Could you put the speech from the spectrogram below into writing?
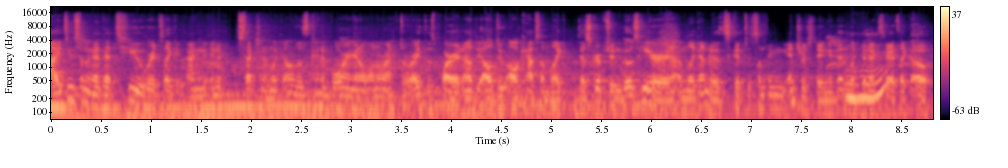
I do something like that too, where it's like I'm in a section, I'm like, oh, this is kind of boring. I don't want to have to write this part, and I'll, do- I'll do all caps. I'm like, description goes here, and I'm like, I'm gonna skip to something interesting, and then like the Mm-hmm. next day, it's like, oh,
